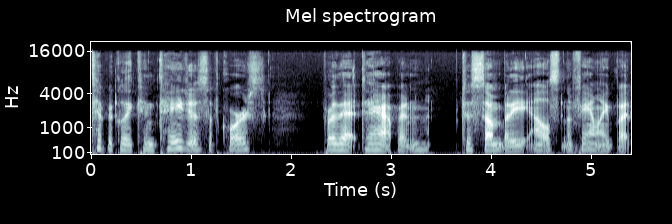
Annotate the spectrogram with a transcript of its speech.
typically contagious, of course, for that to happen to somebody else in the family. But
